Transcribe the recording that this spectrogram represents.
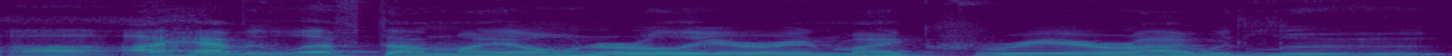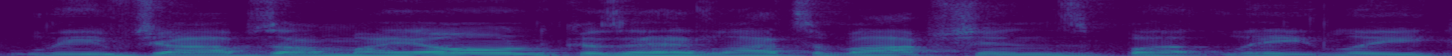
uh, I haven't left on my own. Earlier in my career, I would lo- leave jobs on my own because I had lots of options. But lately,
